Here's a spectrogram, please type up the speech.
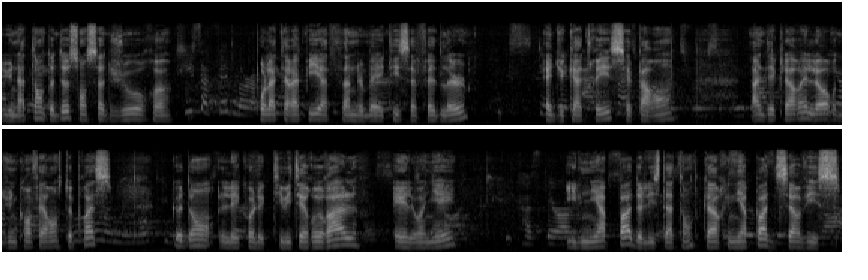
une attente de 207 jours pour la thérapie à Thunder Bay. Tisa Fiddler, éducatrice et parents, a déclaré lors d'une conférence de presse que dans les collectivités rurales éloignées, il n'y a pas de liste d'attente car il n'y a pas de service.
